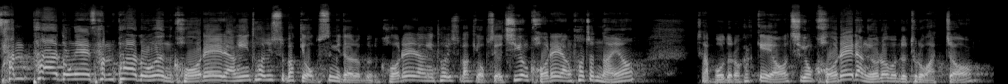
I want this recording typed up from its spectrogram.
3파동의 3파동은 거래량이 터질 수밖에 없습니다, 여러분. 거래량이 터질 수밖에 없어요. 지금 거래량 터졌나요? 자, 보도록 할게요. 지금 거래량 여러분들 들어왔죠?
